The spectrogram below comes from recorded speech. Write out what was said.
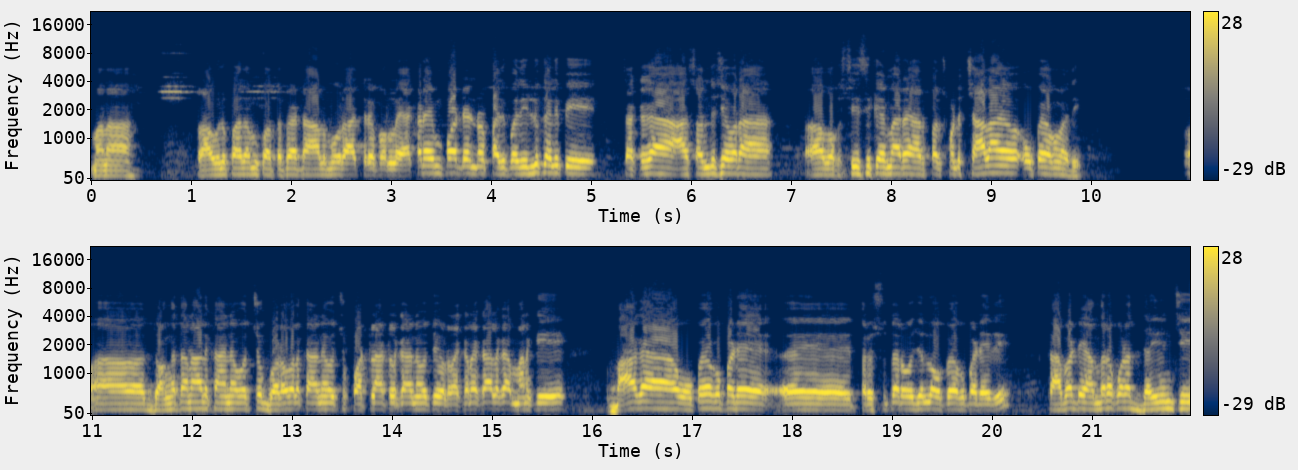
మన రావులపాలెం కొత్తపేట ఆలమూరు ఆత్రేపురంలో ఎక్కడ ఇంపార్టెంట్ పది పది ఇల్లు కలిపి చక్కగా ఆ సందు చివర ఒక సీసీ కెమెరా ఏర్పరచుకుంటే చాలా ఉపయోగం అది. దొంగతనాలు కానివ్వచ్చు గొడవలు కానివ్వచ్చు కొట్లాటలు కానివ్వచ్చు రకరకాలుగా మనకి బాగా ఉపయోగపడే ప్రస్తుత రోజుల్లో ఉపయోగపడేది. కాబట్టి అందరూ కూడా దయించి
